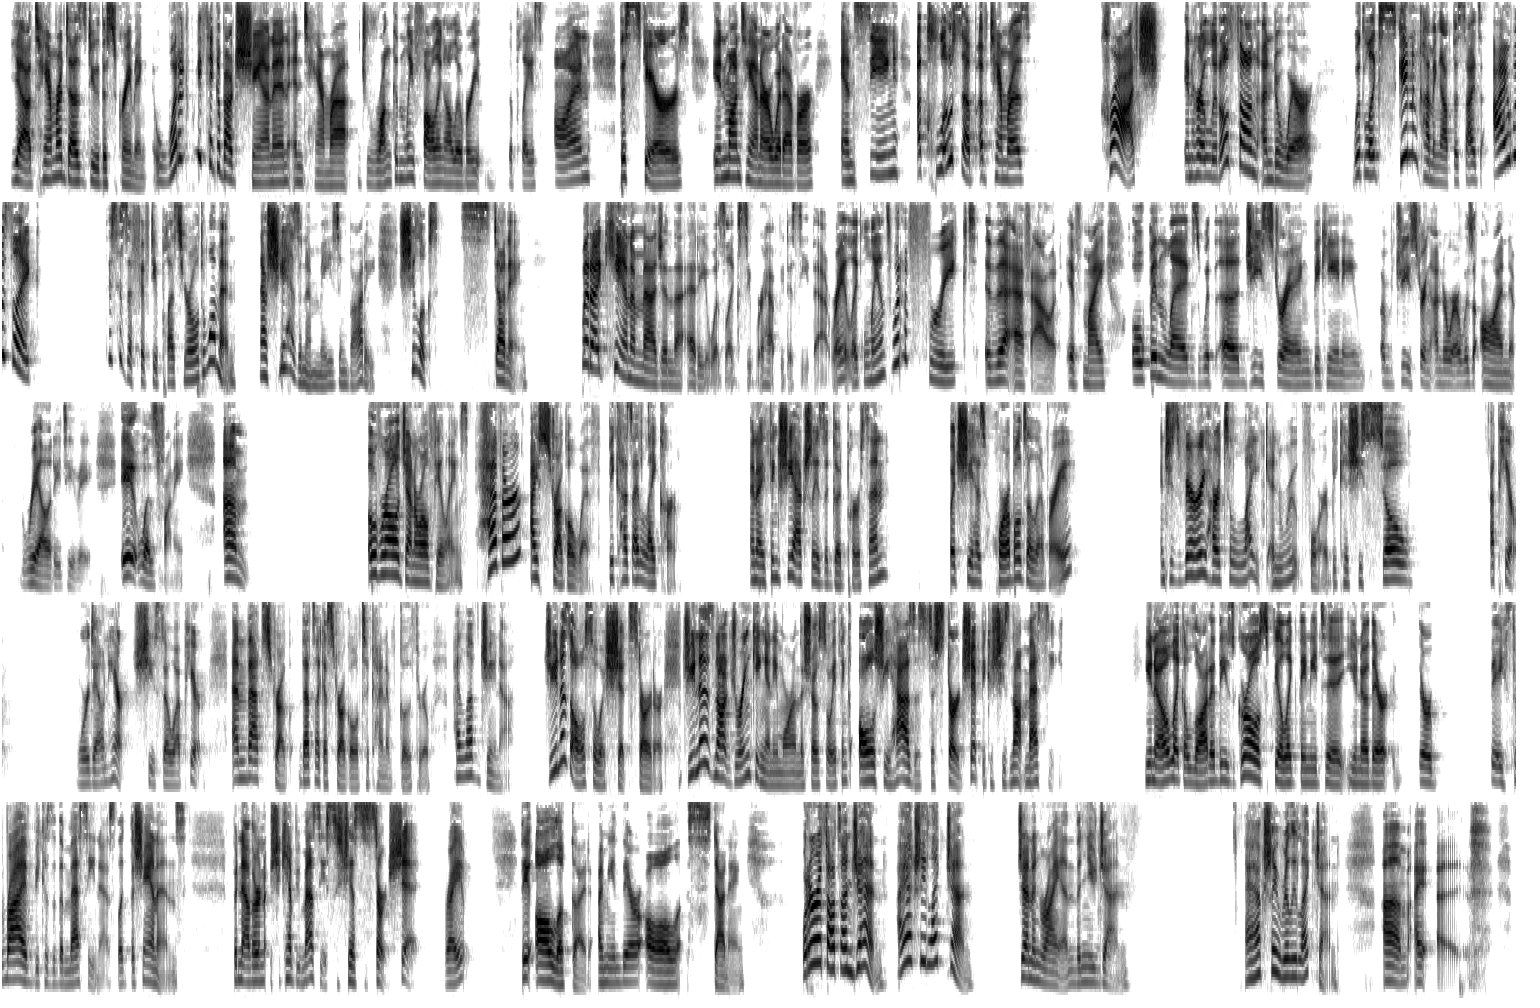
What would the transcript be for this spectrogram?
yeah, Tamra does do the screaming. What did we think about Shannon and Tamra drunkenly falling all over the place on the stairs in Montana or whatever and seeing a close up of Tamra's crotch in her little thong underwear with like skin coming out the sides? I was like, this is a 50 plus year old woman. Now she has an amazing body. She looks stunning. But I can't imagine that Eddie was like super happy to see that, right? Like Lance would have freaked the F out if my open legs with a G string bikini, G string underwear was on reality TV. It was funny. Um, overall, general feelings. Heather, I struggle with because I like her. And I think she actually is a good person, but she has horrible delivery. And she's very hard to like and root for because she's so up here. We're down here. She's so up here. And that's struggle. That's like a struggle to kind of go through. I love Gina. Gina's also a shit starter. Gina is not drinking anymore on the show. So I think all she has is to start shit because she's not messy. You know, like a lot of these girls feel like they need to, you know, they're, they're, they thrive because of the messiness, like the Shannons. But now they're, not, she can't be messy. So she has to start shit, right? They all look good. I mean, they're all stunning. What are our thoughts on Jen? I actually like Jen. Jen and Ryan, the new Jen. I actually really like Jen. Um, I uh,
